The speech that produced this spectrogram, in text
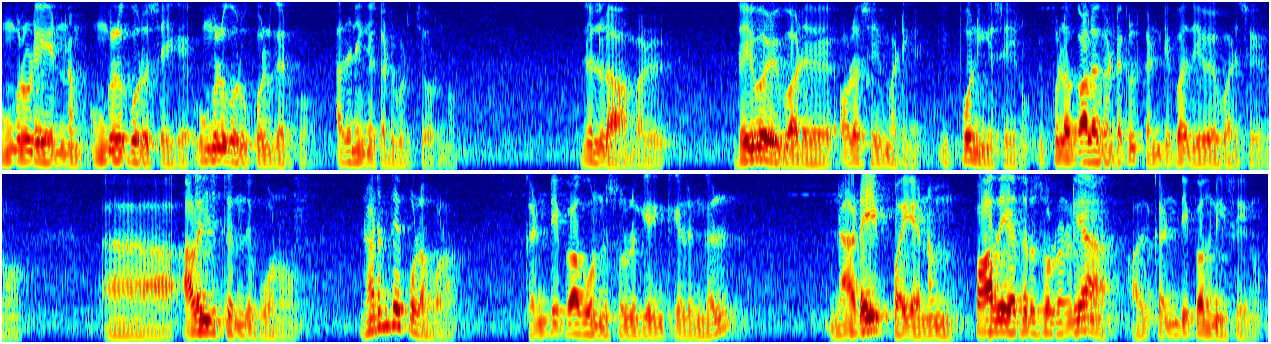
உங்களுடைய எண்ணம் உங்களுக்கு ஒரு செய்கை உங்களுக்கு ஒரு கொள்கை இருக்கும். அதை நீங்கள் கண்டுபிடிச்சி வரணும். இது இல்லாமல் தெய்வ வழிபாடு அவ்வளோ செய்ய மாட்டீங்க. இப்போது நீங்கள் செய்யணும். இப்போ உள்ள காலகட்டங்கள் கண்டிப்பாக தெய்வ வழிபாடு செய்யணும். அலைஞ்சு திறந்து போகணும் நடந்தே போகலாம் போகலாம் கண்டிப்பாக ஒன்று சொல்லுகிறேன் கேளுங்கள். நடைப்பயணம். பாத யாத்திரை சொல்கிறோம் இல்லையா? அது கண்டிப்பாக நீங்கள் செய்யணும்.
